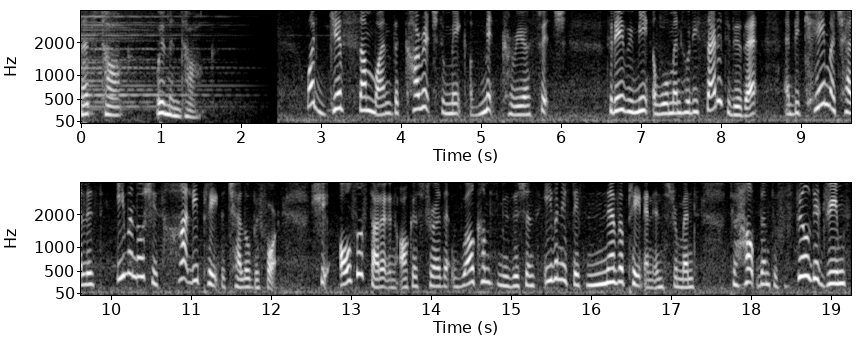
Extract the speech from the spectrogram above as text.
Let's talk Women Talk. What gives someone the courage to make a mid career switch? Today we meet a woman who decided to do that and became a cellist even though she's hardly played the cello before. She also started an orchestra that welcomes musicians even if they've never played an instrument to help them to fulfill their dreams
